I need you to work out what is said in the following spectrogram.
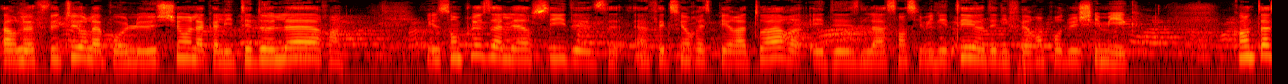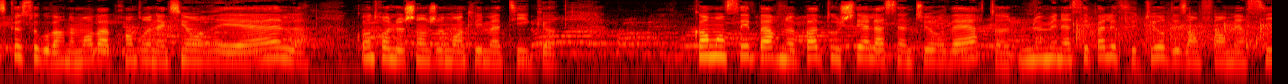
par le futur, la pollution, la qualité de l'air. Ils sont plus allergiques des infections respiratoires et de la sensibilité des différents produits chimiques. Quand est-ce que ce gouvernement va prendre une action réelle contre le changement climatique? Commencez par ne pas toucher à la ceinture verte. Ne menacez pas le futur des enfants. Merci.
